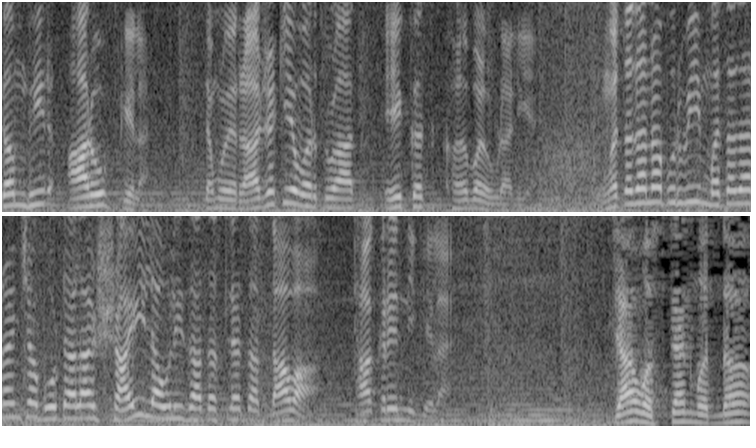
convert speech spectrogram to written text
गंभीर आरोप केला त्यामुळे राजकीय वर्तुळात एकच खळबळ उडाली आहे. मतदानापूर्वी मतदारांच्या बोटाला शाई लावली जात असल्याचा दावा ठाकरेंनी केलाय. ज्या वस्त्यांमधनं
